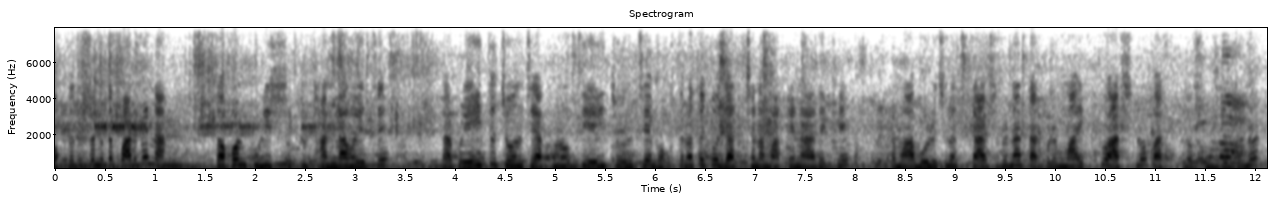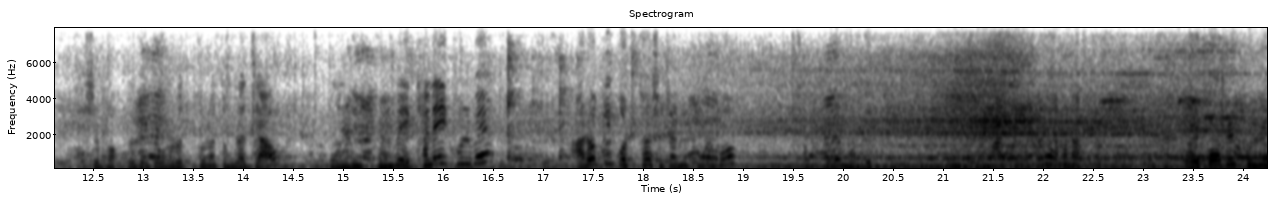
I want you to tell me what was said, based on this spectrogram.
ভক্তদের সঙ্গে তো পারবে না। তখন পুলিশ একটু ঠান্ডা হয়েছে। তারপর এই তো চলছে, এখন অবধি এই চলছে। ভক্তরা তো কেউ যাচ্ছে না মাকে না দেখে। তা মা বলেছিল আজকে আসবে না, তারপরে মা একটু আসলো, পাঁচ দশ মিনিটের জন্য। এসে ভক্তদেরকে অনুরোধ করল, তোমরা যাও, মন্দির খুলবে, এখানেই খুলবে। আরও কি করতে হয় সেটা আমি করব। সব করে মন্দির খুলবে। মা চলে এখন আস্তে মানে কবে খুলবে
